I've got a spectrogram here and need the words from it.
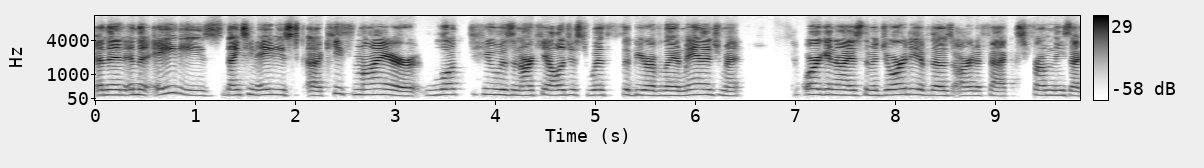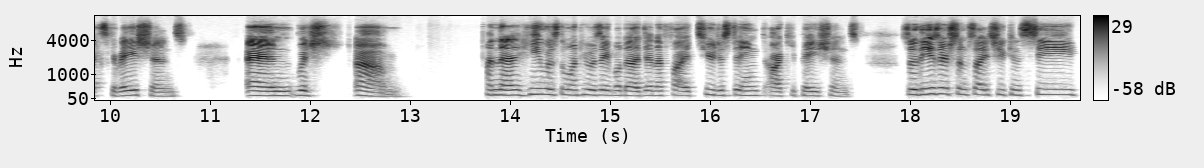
and then in the 80s, 1980s, uh, Keith Myhrer looked, he was an archaeologist with the Bureau of Land Management, organized the majority of those artifacts from these excavations, and which, um, and then he was the one who was able to identify two distinct occupations. So these are some sites you can see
